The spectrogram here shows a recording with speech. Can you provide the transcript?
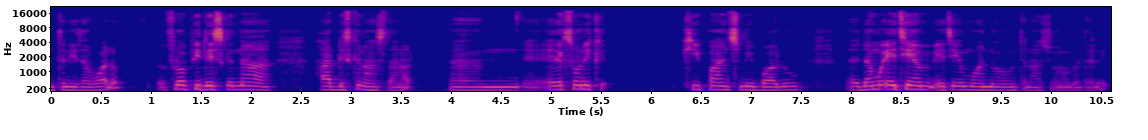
እንትን የተባለው። floppy disk እና hard disk ን አንስተናል። electronic keypunch የሚባሉ ደግሞ ATM ATM ዋናው እንትናቸው ነው በተለይ።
